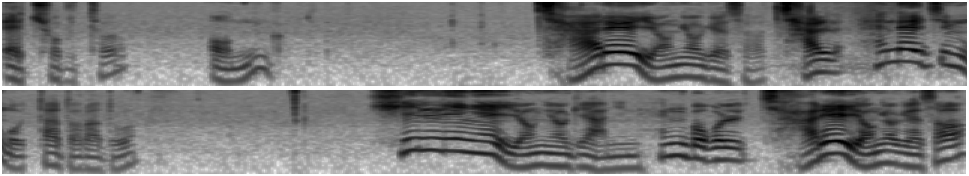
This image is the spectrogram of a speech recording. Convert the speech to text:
애초부터 없는 겁니다. 잘의 영역에서 잘 해내진 못하더라도 힐링의 영역이 아닌 행복을 잘의 영역에서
